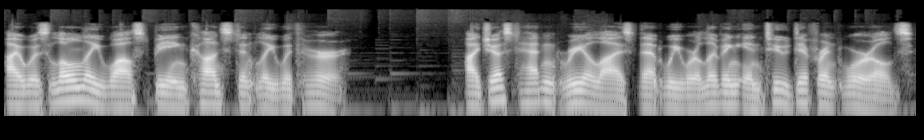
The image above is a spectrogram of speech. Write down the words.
I was lonely whilst being constantly with her. I just hadn't realized that we were living in two different worlds,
